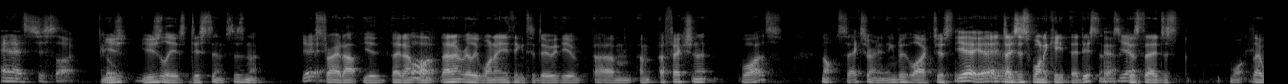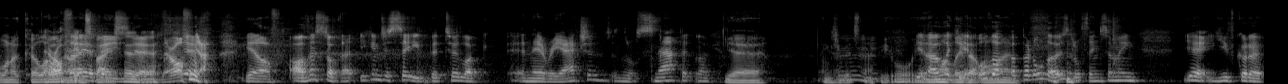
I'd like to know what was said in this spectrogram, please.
and it's just like, cool. Usually it's distance, isn't it? Yeah, Straight up, you they don't Oh. want, they don't really want anything to do with you um, um, affectionate wise, not sex or anything, but like just Yeah, yeah. they just, want to keep their distance Yeah. because they just want, they want to curl They're up off in their you. space. Yeah, Yeah, yeah. they're off Yeah. you. Get off. Oh, then stop that. You can just see, but too, like, in their reaction, a little snap it, like, Yeah, things are a bit snappy. Oh, you yeah, know, I might like leave yeah, that all the, but all those little things. I mean, yeah, you've got to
